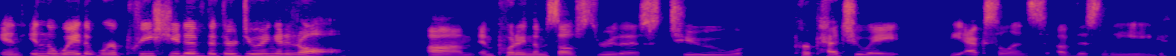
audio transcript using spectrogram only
and in the way that we're appreciative that they're doing it at all um, and putting themselves through this to perpetuate the excellence of this league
